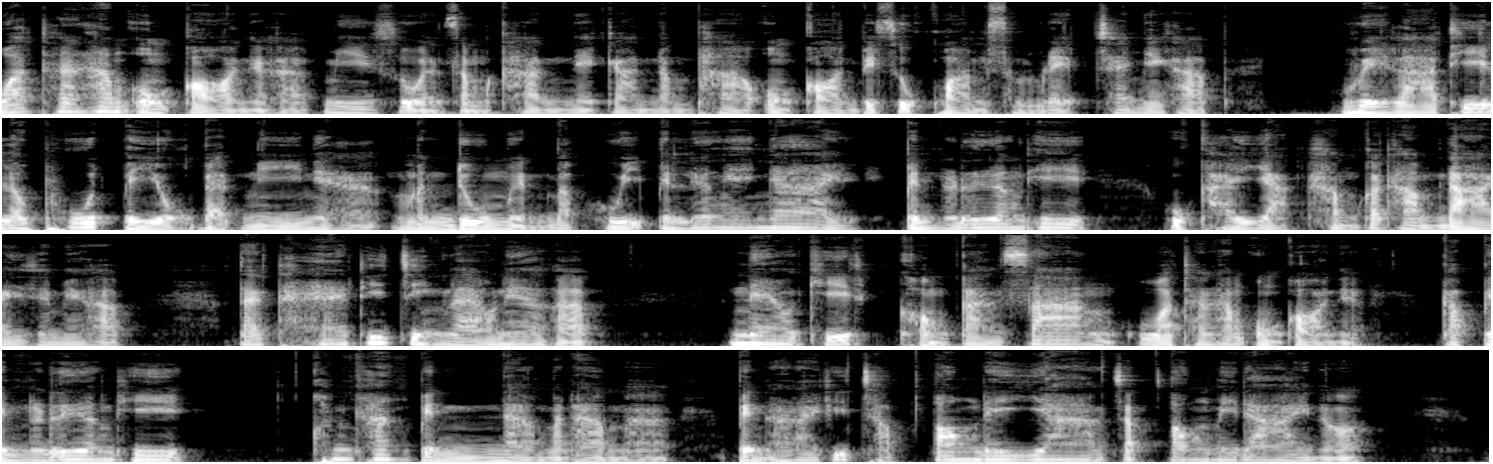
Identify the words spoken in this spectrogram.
วัฒนธรรมองค์กรนะครับมีส่วนสำคัญในการนำพาองค์กรไปสู่ความสำเร็จใช่ไหมครับ เวลาที่เราพูดประโยคแบบนี้เนี่ยฮะมันดูเหมือนแบบหุยเป็นเรื่องง่าย ๆ เป็นเรื่องที่หูใครอยากทำก็ทำได้ใช่ไหมครับ แต่แท้ที่จริงแล้วเนี่ยครับแนวคิดของการสร้างวัฒนธรรมองค์กรเนี่ยกับเป็นเรื่องที่ค่อนข้างเป็นนามธรรมฮะเป็นอะไรที่จับต้องได้ยากจับต้องไม่ได้เนาะ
